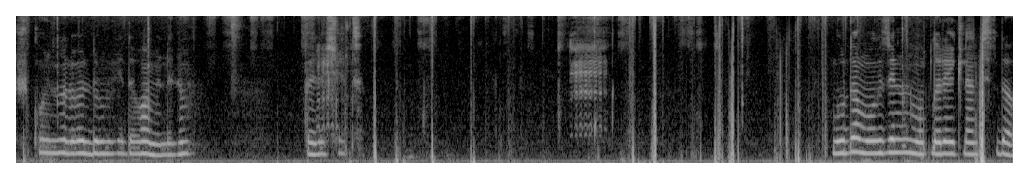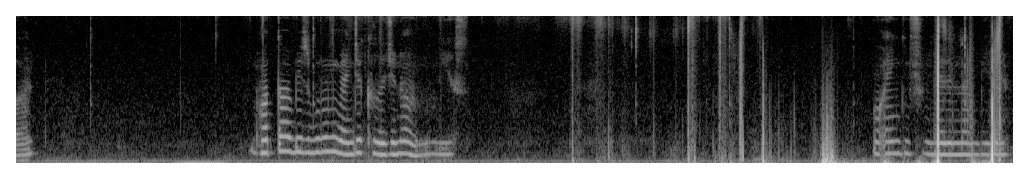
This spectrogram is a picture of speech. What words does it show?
Şu koyunları öldürmeye devam edelim. Bereket. Burada Movize'nin mobları eklentisi de var. Hatta biz bunun bence kılıcını almalıyız. O en güçlülerinden biri.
